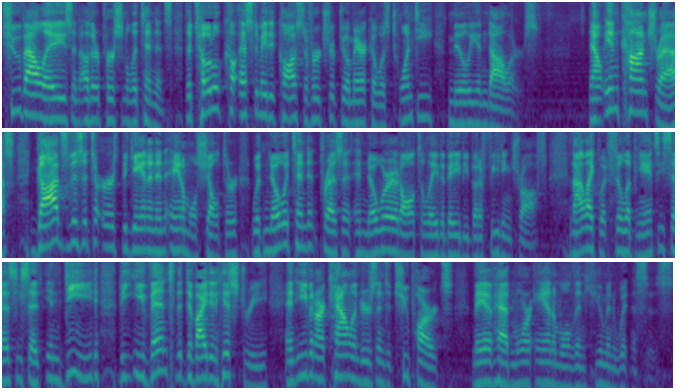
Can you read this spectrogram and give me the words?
two valets, and other personal attendants. The total co- estimated cost of her trip to America was $20 million. Now, in contrast, God's visit to earth began in an animal shelter with no attendant present and nowhere at all to lay the baby but a feeding trough. And I like what Philip Yancey says. He said, Indeed, the event that divided history and even our calendars into two parts may have had more animal than human witnesses.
